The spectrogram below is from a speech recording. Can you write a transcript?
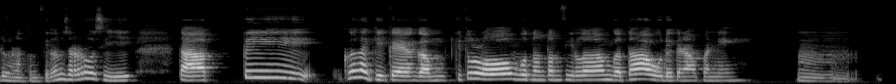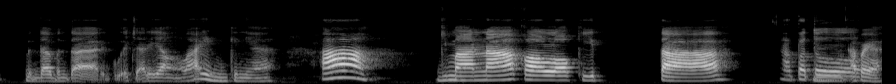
Duh, nonton film seru sih. Tapi gue lagi kayak gak mood gitu loh buat nonton film. Gak tahu deh kenapa nih. Hmm, bentar-bentar. Gue cari yang lain mungkin ya. Ah, gimana kalau kita... apa tuh Hmm, apa ya?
